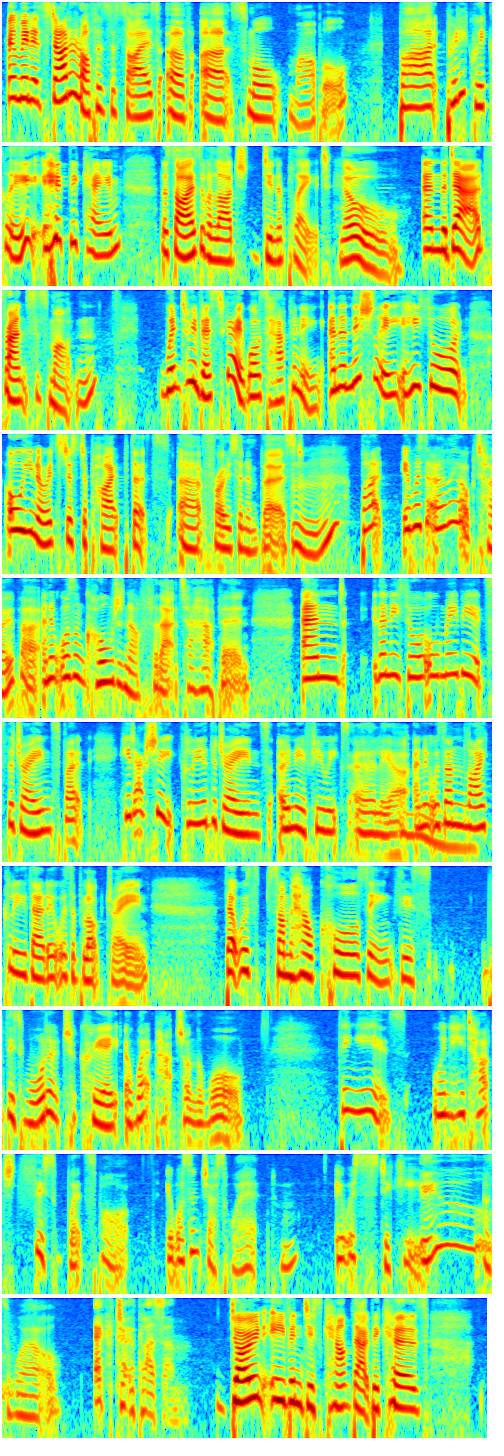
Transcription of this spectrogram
I mean, it started off as the size of a small marble, but pretty quickly it became the size of a large dinner plate. No. And the dad, Francis Martin, went to investigate what was happening. And initially he thought, oh, you know, it's just a pipe that's uh, frozen and burst. Mm. But it was early October and it wasn't cold enough for that to happen. And then he thought, well, maybe it's the drains, but he'd actually cleared the drains only a few weeks earlier, and it was unlikely that it was a blocked drain that was somehow causing this this water to create a wet patch on the wall. Thing is, when he touched this wet spot, it wasn't just wet; Hmm? it was sticky Ew. as well Ectoplasm. don't even discount that because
